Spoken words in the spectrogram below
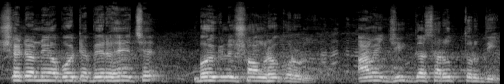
সেটা নিয়ে বইটা বের হয়েছে। বইগুলি সংগ্রহ করুন। আমি জিজ্ঞাসার উত্তর দিই।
